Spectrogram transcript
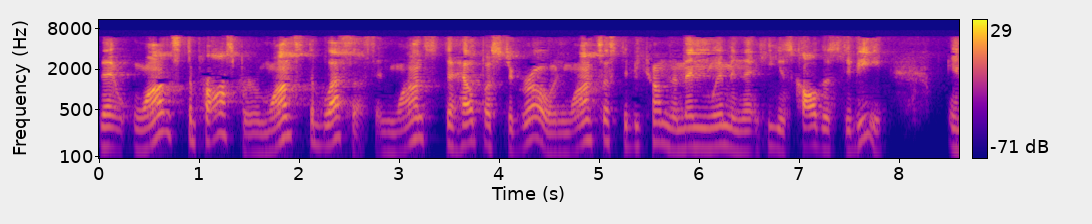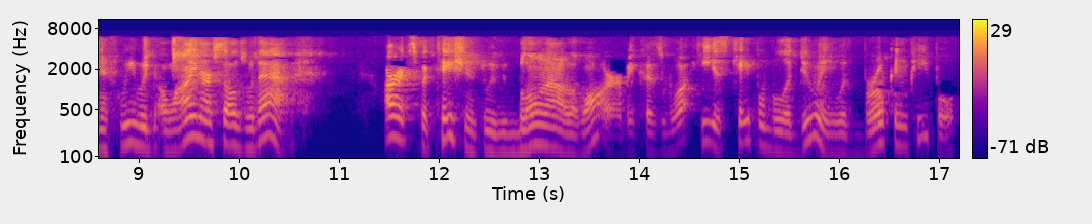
that wants to prosper and wants to bless us and wants to help us to grow and wants us to become the men and women that He has called us to be. And if we would align ourselves with that, our expectations would be blown out of the water because what He is capable of doing with broken people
